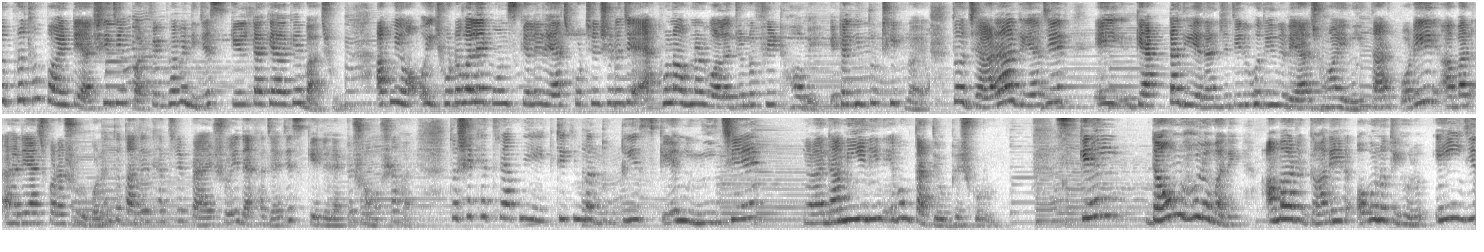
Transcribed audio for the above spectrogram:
তো প্রথম পয়েন্টে আসি যে পারফেক্টভাবে নিজের স্কেলটাকে আগে বাছুন। আপনি ওই ছোটবেলায় কোন স্কেলে রেয়াজ করছেন সেটা যে এখনও আপনার গলার জন্য ফিট হবে, এটা কিন্তু ঠিক নয়। তো যারা রেয়াজের এই গ্যাপটা দিয়ে দেন যে দীর্ঘদিন রেয়াজ হয়নি, তারপরে আবার রেয়াজ করা শুরু করেন, তো তাদের ক্ষেত্রে প্রায়শই দেখা যায় যে স্কেলের একটা সমস্যা হয়। তো সেক্ষেত্রে আপনি একটি কিংবা দুটি স্কেল নিচে নামিয়ে নিন এবং তাতে অভ্যেস করুন। স্কেল ডাউন হলো মানে আমার গানের অবনতি হলো। এই যে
